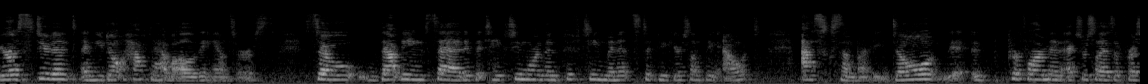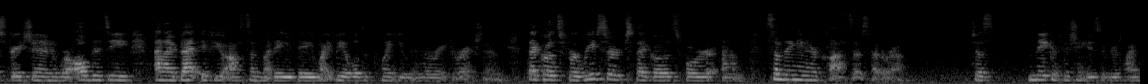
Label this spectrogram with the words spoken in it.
You're a student and you don't have to have all of the answers. So that being said, if it takes you more than 15 minutes to figure something out, ask somebody. Don't perform an exercise of frustration. We're all busy, and I bet if you ask somebody, they might be able to point you in the right direction. That goes for research, that goes for um, something in your class, etc. Just make efficient use of your time.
